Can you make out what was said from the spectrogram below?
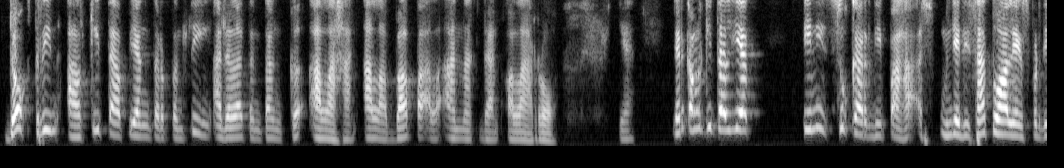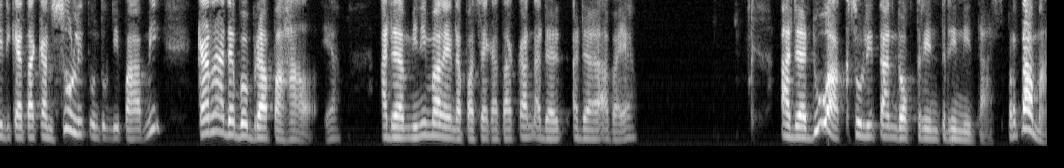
doktrin Alkitab yang terpenting adalah tentang kealahan, Allah Bapa, Allah Anak dan Allah Roh. Ya. Dan kalau kita lihat ini sukar dipahami menjadi satu hal yang seperti dikatakan sulit untuk dipahami karena ada beberapa hal ya. Ada minimal yang dapat saya katakan ada ada apa ya? Ada dua kesulitan doktrin Trinitas. Pertama,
